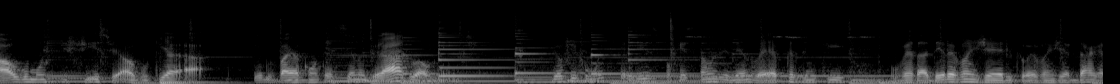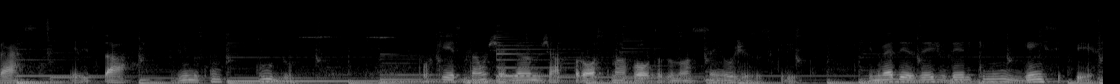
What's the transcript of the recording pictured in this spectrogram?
algo muito difícil, é algo que a, ele vai acontecendo gradualmente. E eu fico muito feliz porque estamos vivendo épocas em que o verdadeiro evangelho, que é o evangelho da graça, ele está vindo com tudo. Porque estamos chegando já próximo à volta do nosso Senhor Jesus Cristo. E não é desejo dele que ninguém se perca.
